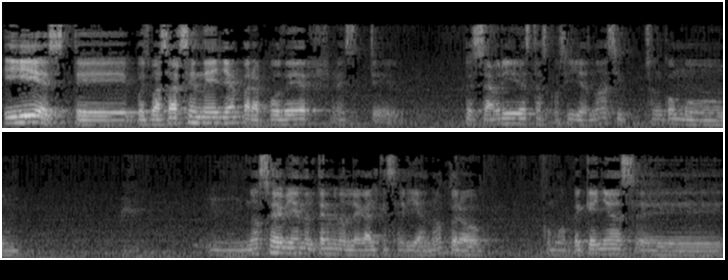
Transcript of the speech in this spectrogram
y este, pues basarse en ella para poder este, pues abrir estas cosillas, ¿no? Así son como mm, no sé bien el término legal que sería, ¿no? Pero como pequeñas eh,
